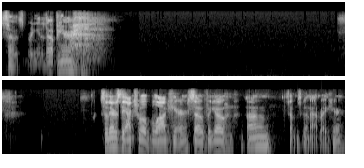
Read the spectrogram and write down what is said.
So it's bringing it up here. So there's the actual blog here. So if we go, um, something's going on right here.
